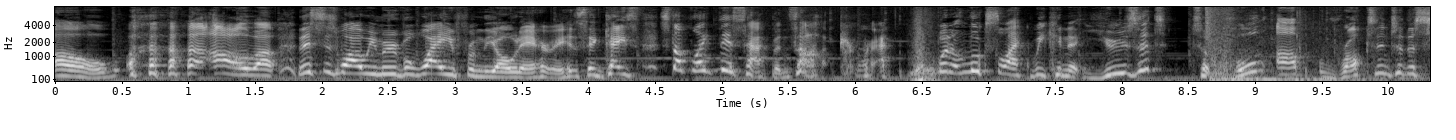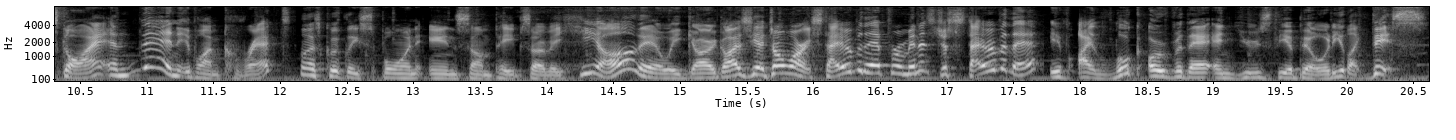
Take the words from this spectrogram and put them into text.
oh, oh, well, this is why we move away from the old areas, in case stuff like this happens. Ah, crap. But it looks like we can use it to pull up rocks into the sky, and then, if I'm correct, let's quickly spawn in some peeps over here. There we go, guys. Yeah, don't worry, stay over there for a minute, just stay over there. If I look over there and use the ability like this,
